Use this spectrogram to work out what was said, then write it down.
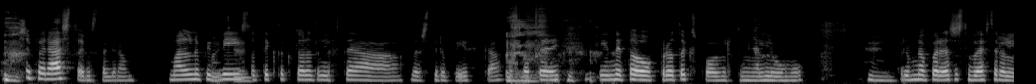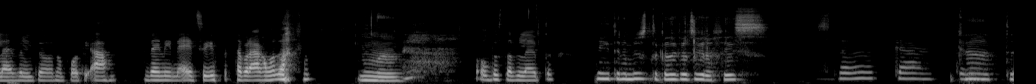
Έχω ξεπεράσει το Instagram. Μάλλον επειδή okay. στο TikTok τώρα τελευταία δραστηριοποιήθηκα, οπότε είναι το πρώτο exposure του μυαλού μου. Πρέπει να περάσω στο δεύτερο level το να πω ότι α, δεν είναι έτσι τα πράγματα. Ναι. Όπως τα βλέπω. Ναι, γιατί νομίζω στο κάτω κάτω γραφής... Στο κάτω. Κάτω,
